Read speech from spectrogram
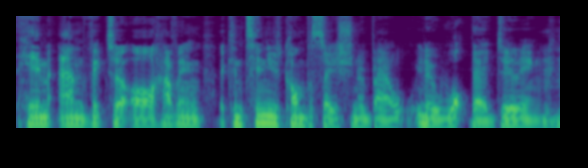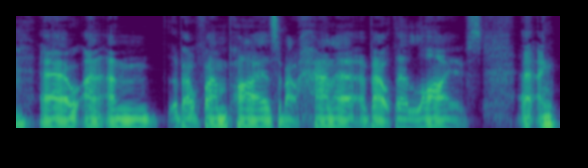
him and Victor are having a continued conversation about, you know, what they're doing, uh, and, and about vampires, about Hannah, about their lives. Uh, and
